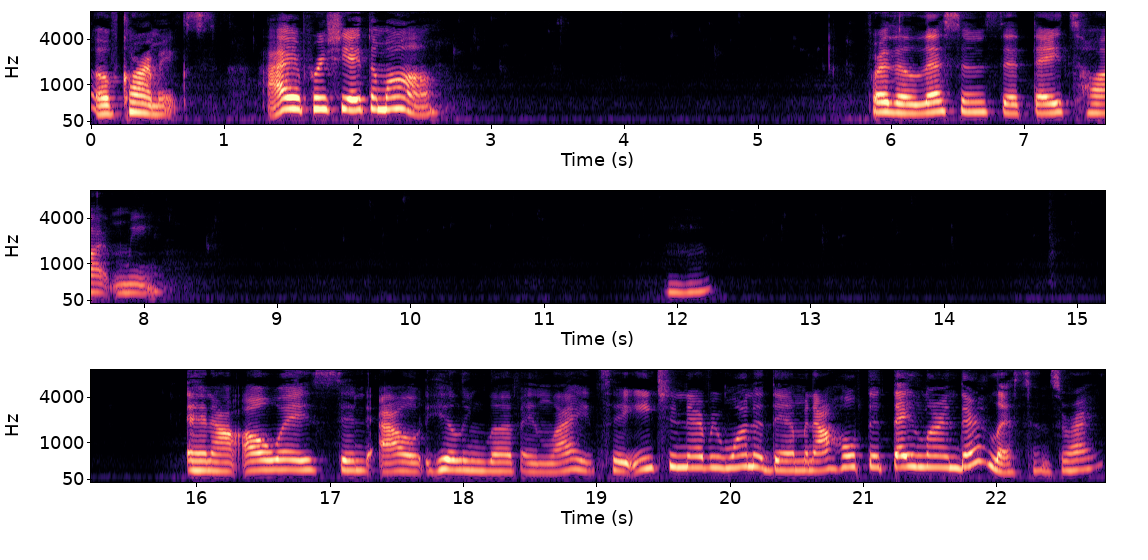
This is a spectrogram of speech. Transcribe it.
of karmics. I appreciate them all for the lessons that they taught me. Mm-hmm. And I always send out healing love and light to each and every one of them. And I hope that they learn their lessons, right?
